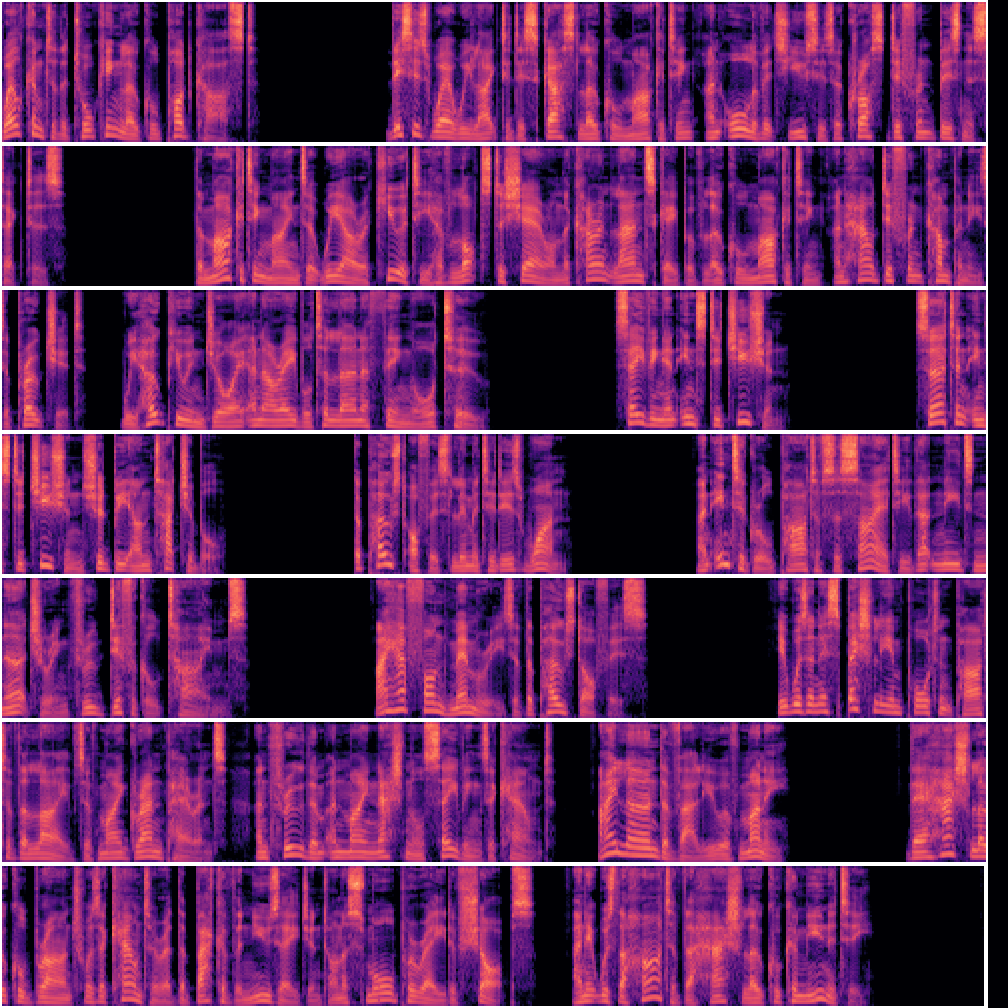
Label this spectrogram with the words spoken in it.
Welcome to the Talking Local podcast. This is where we like to discuss local marketing and all of its uses across different business sectors. The marketing minds at We Are Acuity have lots to share on the current landscape of local marketing and how different companies approach it. We hope you enjoy and are able to learn a thing or two. Saving an institution. Certain institutions should be untouchable. The Post Office Limited is one. An integral part of society that needs nurturing through difficult times. I have fond memories of the post office. It was an especially important part of the lives of my grandparents, and through them and my national savings account, I learned the value of money. Their Hash local branch was a counter at the back of the newsagent on a small parade of shops, and it was the heart of the Hash local community.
